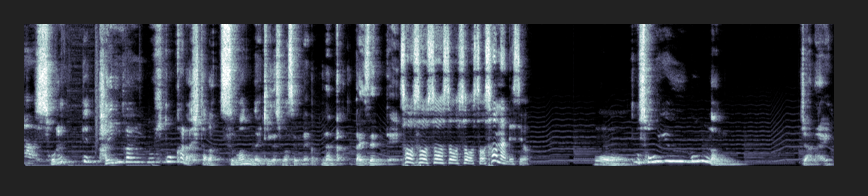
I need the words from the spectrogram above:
はい、それって大概の人からしたらつまんない気がしますよね。なんか大前提。そうそうそうそうそうそう、そうなんですよ。うん。でもそういうもんなんじゃない？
